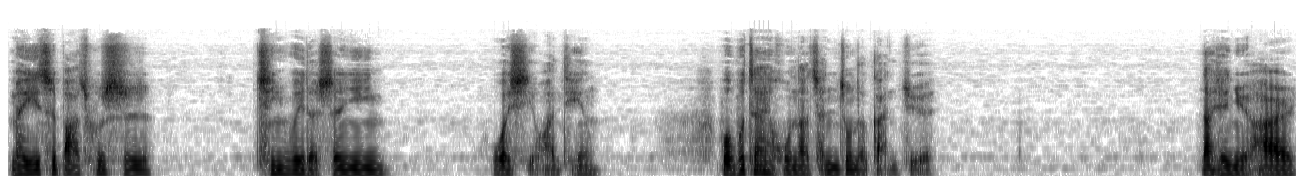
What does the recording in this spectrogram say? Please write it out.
每一次拔出时，轻微的声音，我喜欢听。我不在乎那沉重的感觉。那些女孩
